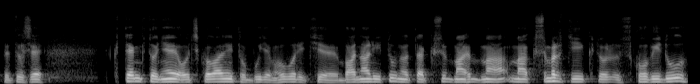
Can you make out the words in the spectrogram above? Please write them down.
Pretože ten, kto nie je očkovaný, to budem hovoriť eh, banalitu, no tak má, má, má k smrti kto, z covidu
